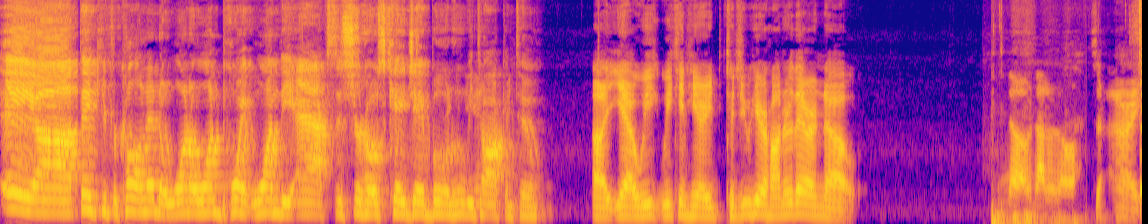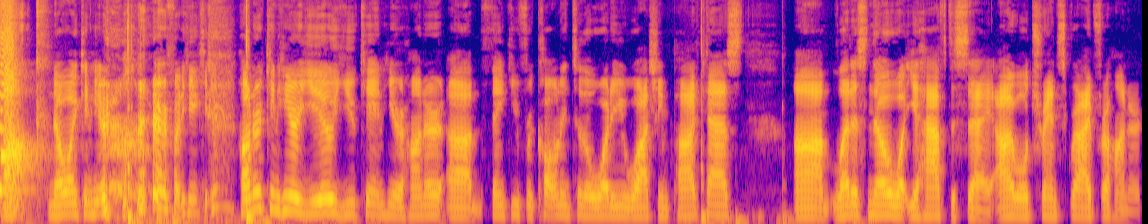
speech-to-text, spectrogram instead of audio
hey, uh, thank you for calling in to 101.1 The Axe. This is your host, KJ Boone. Who we talking to? Uh, yeah, we we can hear you. Could you hear Hunter there or no? No, not at all. So- all right. Fuck! No one can hear Hunter, but he can, Hunter can hear you. You can't hear Hunter. Um, thank you for calling into the What Are You Watching podcast. Um, let us know what you have to say. I will transcribe for Hunter.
